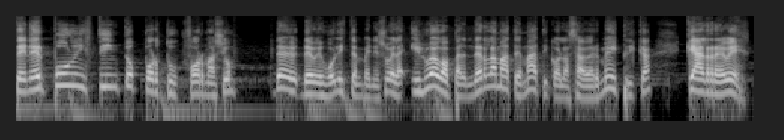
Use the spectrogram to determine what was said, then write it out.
tener puro instinto por tu formación de, beisbolista en Venezuela y luego aprender la matemática o la sabermétrica que al revés,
